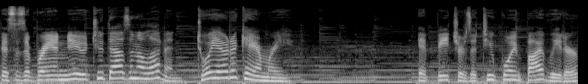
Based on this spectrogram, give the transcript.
This is a brand new 2011 Toyota Camry. It features a 2.5-liter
